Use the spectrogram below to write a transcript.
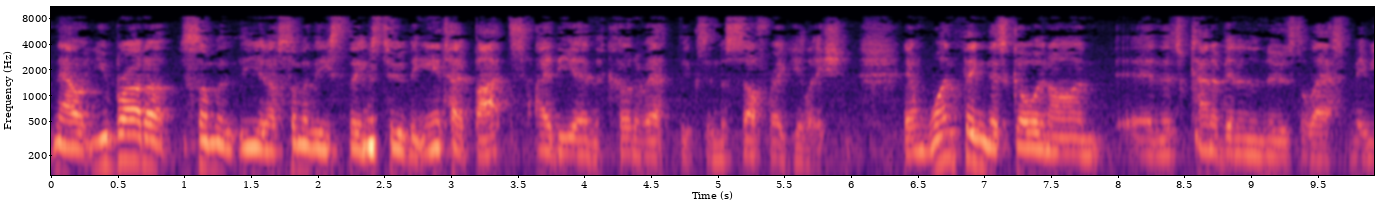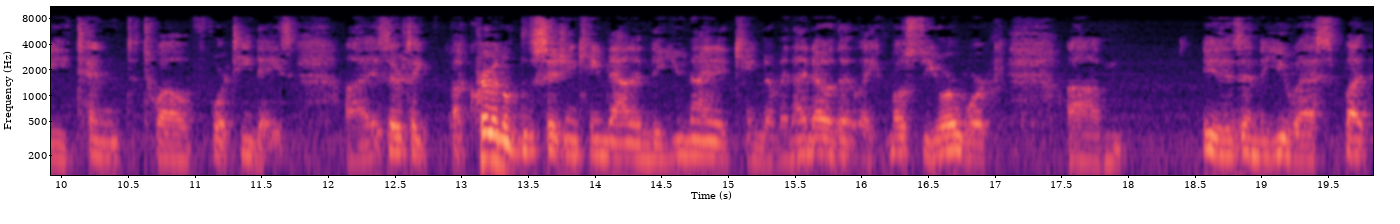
now you brought up some of the, you know some of these things too, the anti-bots idea and the code of ethics and the self-regulation. And one thing that's going on, and that's kind of been in the news the last maybe 10 to 12, 14 days, uh, is there's a, a, criminal decision came down in the United Kingdom, and I know that like most of your work um, is in the U.S., but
